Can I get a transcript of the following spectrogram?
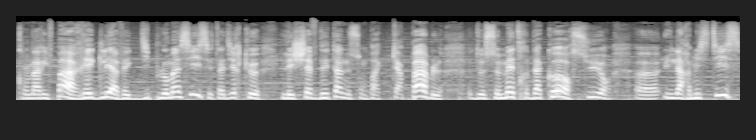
qu'on n'arrive pas à régler avec diplomatie, c'est-à-dire que les chefs d'État ne sont pas capables de se mettre d'accord sur euh, une armistice,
